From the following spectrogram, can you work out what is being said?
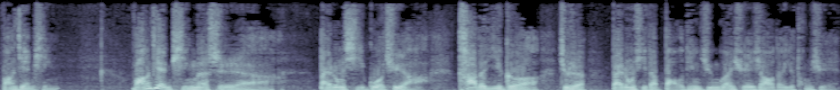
王建平。王建平呢是白崇禧过去啊他的一个就是白崇禧在保定军官学校的一个同学，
